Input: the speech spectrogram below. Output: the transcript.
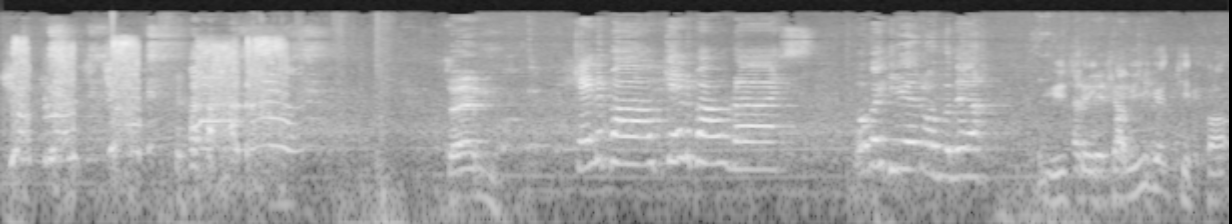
Jump, Ross, jump! oh, no! Boom. Get the ball, get the ball, Ross. Over here, over there. You say, come, you get to fuck.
